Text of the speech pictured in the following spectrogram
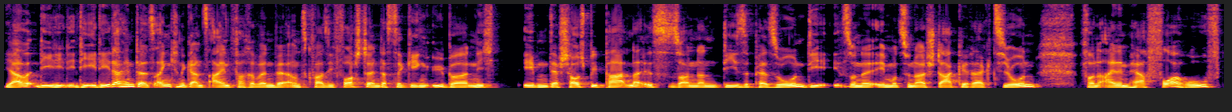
Ja, die, die Idee dahinter ist eigentlich eine ganz einfache, wenn wir uns quasi vorstellen, dass der Gegenüber nicht eben der Schauspielpartner ist, sondern diese Person, die so eine emotional starke Reaktion von einem hervorruft,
